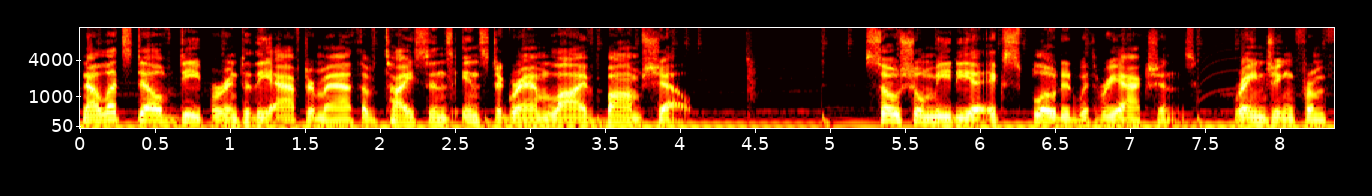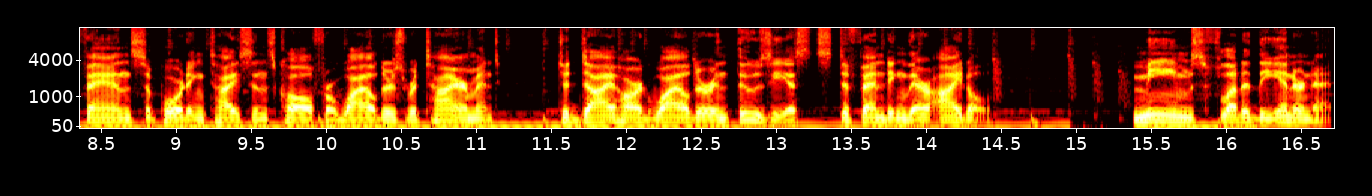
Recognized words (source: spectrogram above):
Now let's delve deeper into the aftermath of Tyson's Instagram Live bombshell. Social media exploded with reactions, ranging from fans supporting Tyson's call for Wilder's retirement to die-hard Wilder enthusiasts defending their idol. Memes flooded the internet,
